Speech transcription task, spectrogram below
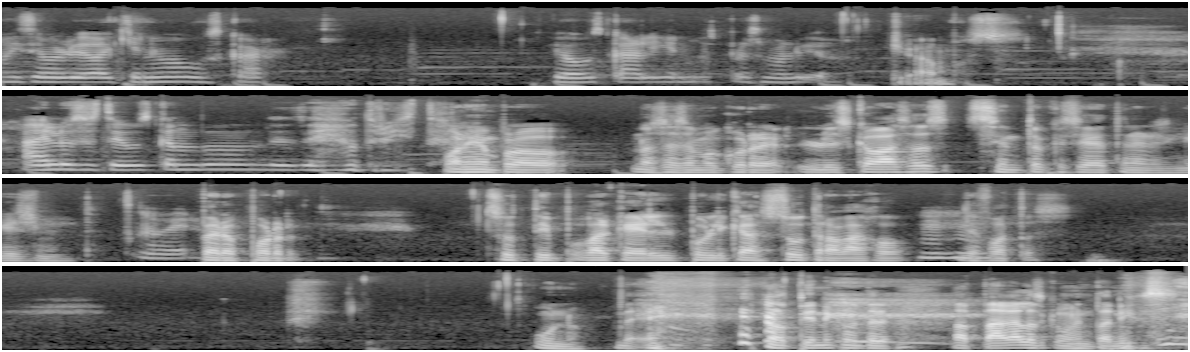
Ay, se me olvidó. ¿A quién iba a buscar? Iba a buscar a alguien más, pero se me olvidó. Que vamos. Ay, los estoy buscando desde otro Instagram. Por ejemplo, no sé, se me ocurre, Luis Cavazos, siento que sí debe tener engagement, A ver. pero por su tipo, porque él publica su trabajo de fotos. Uno. no tiene comentarios. Apaga los comentarios.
